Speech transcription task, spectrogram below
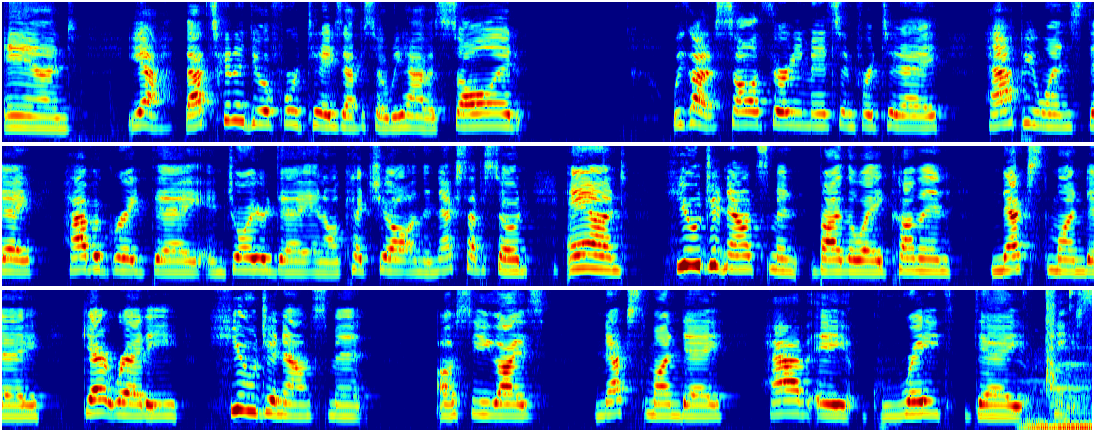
and yeah, that's gonna do it for today's episode. We have a solid, we got a solid thirty minutes in for today. Happy Wednesday. Have a great day. Enjoy your day, and I'll catch you all in the next episode. And huge announcement, by the way, coming next Monday. Get ready. Huge announcement. I'll see you guys next Monday. Have a great day. Peace.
